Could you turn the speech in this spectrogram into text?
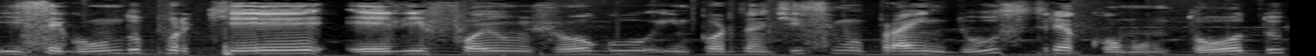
e segundo porque ele foi um jogo importantíssimo para a indústria como um todo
